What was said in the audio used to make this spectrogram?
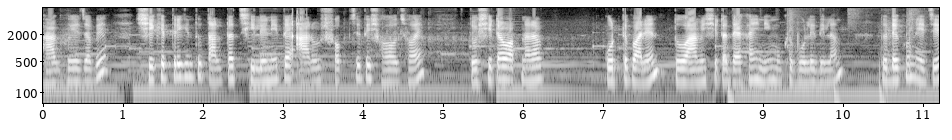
ভাগ হয়ে যাবে। সেক্ষেত্রে কিন্তু তালটা ছিলে নিতে আরও সবচেয়ে সহজ হয়। তো সেটাও আপনারা করতে পারেন। তো আমি সেটা দেখাইনি, মুখে বলে দিলাম। তো দেখুন, এই যে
